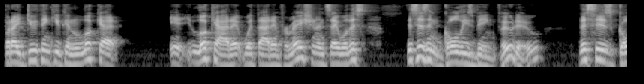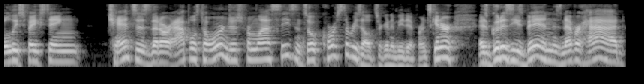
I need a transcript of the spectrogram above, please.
but I do think you can look at it, look at it with that information and say, well, this this isn't goalies being voodoo. This is goalies facing chances that are apples to oranges from last season. So of course the results are going to be different. Skinner, as good as he's been, has never had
